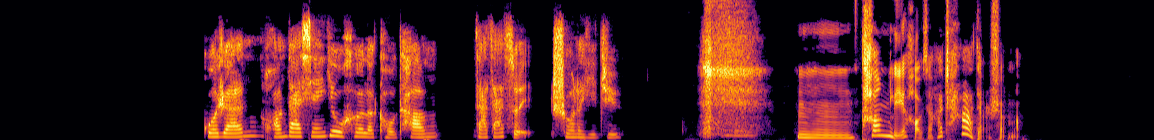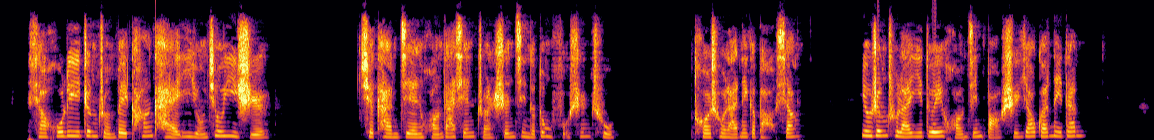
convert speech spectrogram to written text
果然，黄大仙又喝了口汤，咂咂嘴，说了一句：“嗯，汤里好像还差点什么。”小狐狸正准备慷慨一勇就义时，却看见黄大仙转身进的洞府深处，拖出来那个宝箱，又扔出来一堆黄金宝石、妖怪内丹，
